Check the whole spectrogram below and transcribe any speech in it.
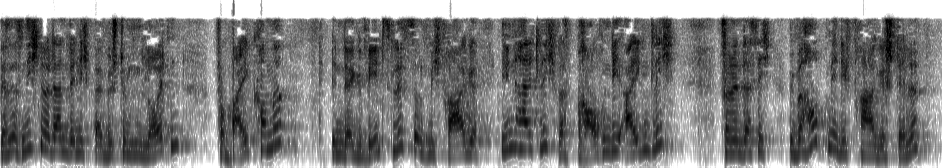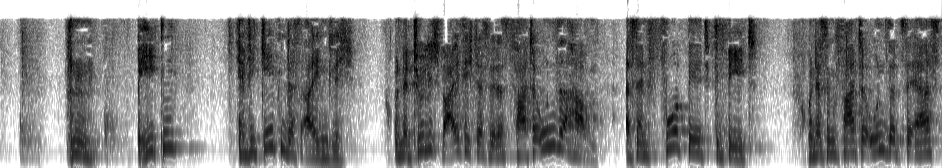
Das ist nicht nur dann, wenn ich bei bestimmten Leuten vorbeikomme in der Gebetsliste und mich frage inhaltlich, was brauchen die eigentlich, sondern dass ich überhaupt mir die Frage stelle, hm, beten? Ja, wie geht denn das eigentlich? Und natürlich weiß ich, dass wir das Vaterunser haben, als ein Vorbildgebet. Und dass im Vaterunser zuerst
